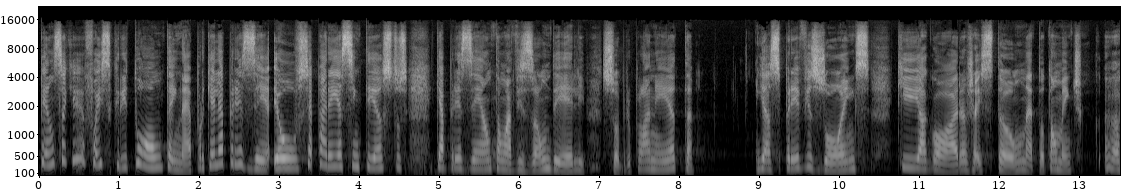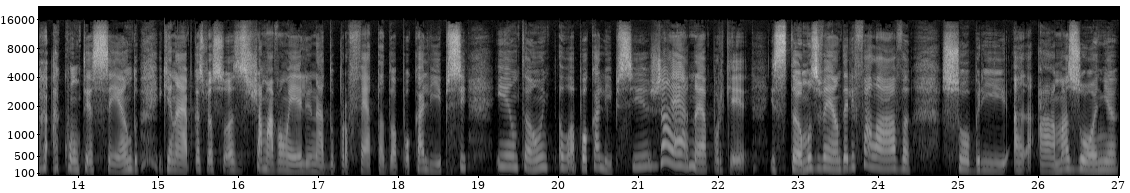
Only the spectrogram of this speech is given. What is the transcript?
pensa que foi escrito ontem, né? Porque ele apresenta, eu separei assim textos que apresentam a visão dele sobre o planeta e as previsões que agora já estão, né, totalmente acontecendo e que na época as pessoas chamavam ele né, do profeta do Apocalipse e então o Apocalipse já é, né? Porque estamos vendo. Ele falava sobre a, a Amazônia,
